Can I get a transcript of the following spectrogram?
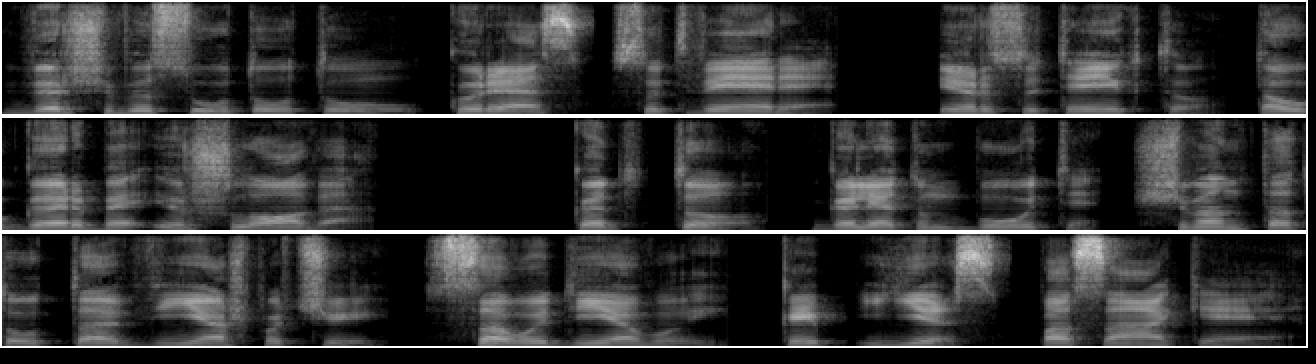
virš visų tautų, kurias sutvėrė, ir suteiktų tau garbę ir šlovę, kad tu galėtum būti šventa tauta viešpačiui savo dievui, kaip jis pasakė.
